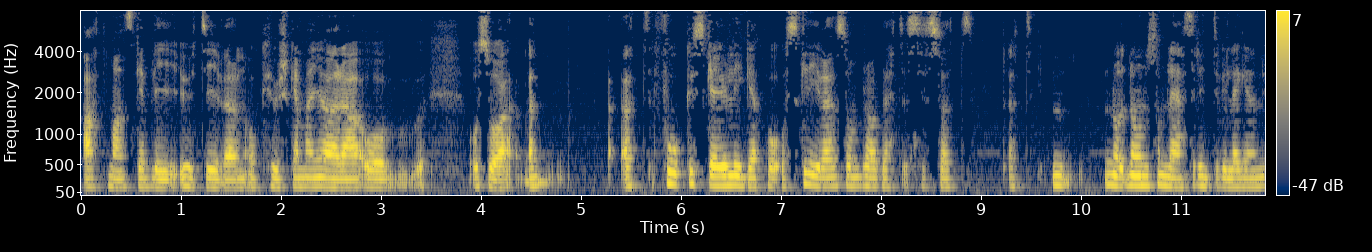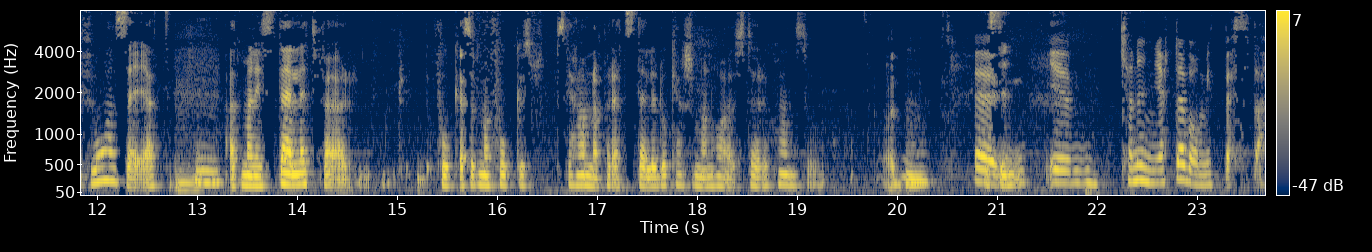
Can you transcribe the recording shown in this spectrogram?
att man ska bli utgiven och hur ska man göra och, och så. Att, fokus ska ju ligga på att skriva en sån bra berättelse så att, att någon som läser inte vill lägga den ifrån sig. Att, att man istället för fokus, alltså att man fokus ska hamna på rätt ställe, då kanske man har större chans att... Ja, Kristin? Eh, eh, Kaninhjärta var mitt bästa.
